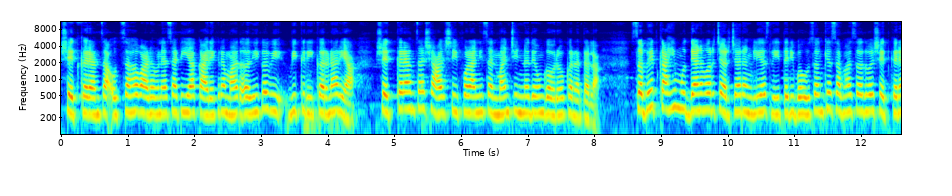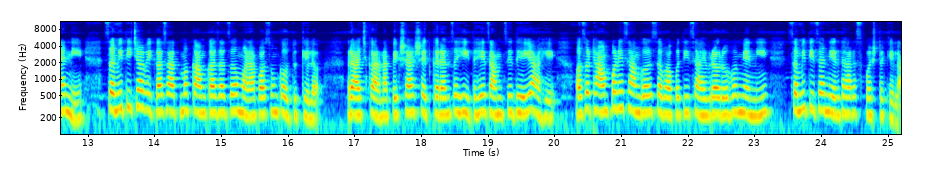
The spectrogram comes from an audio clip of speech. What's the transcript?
शेतकऱ्यांचा उत्साह वाढवण्यासाठी या कार्यक्रमात अधिक विक्री करणाऱ्या शेतकऱ्यांचा शाल श्रीफळ आणि सन्मान चिन्ह देऊन गौरव करण्यात आला. सभेत काही मुद्द्यांवर चर्चा रंगली असली तरी बहुसंख्य सभासद व शेतकऱ्यांनी समितीच्या विकासात्मक कामकाजाचं मनापासून कौतुक केलं. राजकारणापेक्षा शेतकऱ्यांचं हित हेच आमचे ध्येय आहे असं ठामपणे सांगत सभापती साहेबराव रोहम यांनी समितीचा निर्धार स्पष्ट केला.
